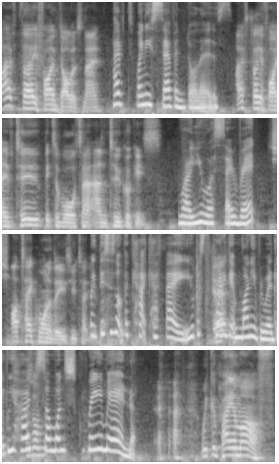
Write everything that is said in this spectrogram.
I have $35 now. I have $27. I have 35, two bits of water and two cookies. Wow, you are so rich. I'll take one of these. You take Wait, this is not the cat cafe. You're just trying Yeah. to get money everywhere. Did we heard someone screaming? We can pay them off.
